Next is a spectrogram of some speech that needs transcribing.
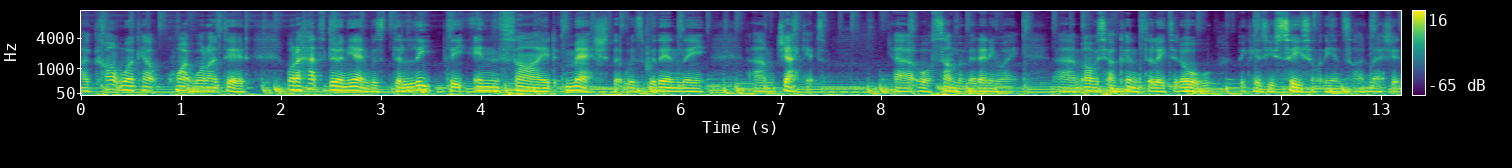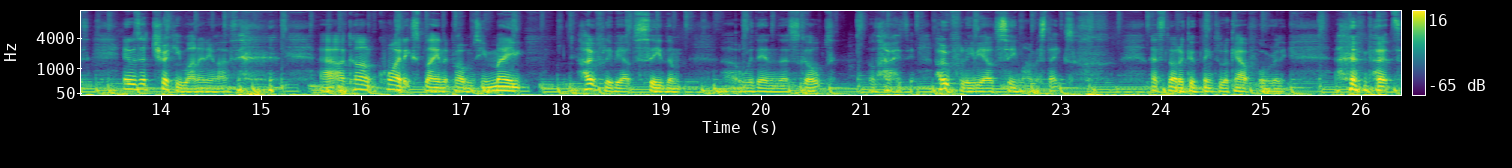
I, I, can't work out quite what I did. What I had to do in the end was delete the inside mesh that was within the um, jacket, uh, or some of it anyway. Um, obviously, I couldn't delete it all because you see some of the inside meshes. It was a tricky one anyway. uh, I can't quite explain the problems. You may hopefully be able to see them uh, within the sculpt, although hopefully be able to see my mistakes. That's not a good thing to look out for, really. but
